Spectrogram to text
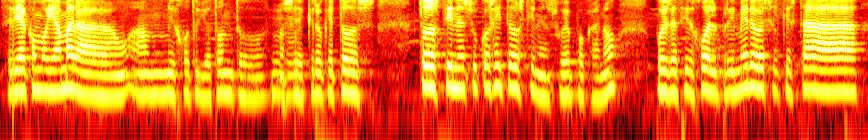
Sería como llamar a, a un hijo tuyo tonto. No sé, creo que todos, todos tienen su cosa y todos tienen su época, ¿no? Puedes decir, jo, el primero es el que está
